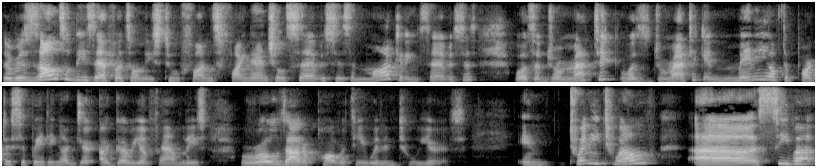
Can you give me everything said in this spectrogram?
The results of these efforts on these two funds, financial services and marketing services, was a dramatic was dramatic, and many of the participating Agar- Agaria families rose out of poverty within two years. In 2012, uh, SEWA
